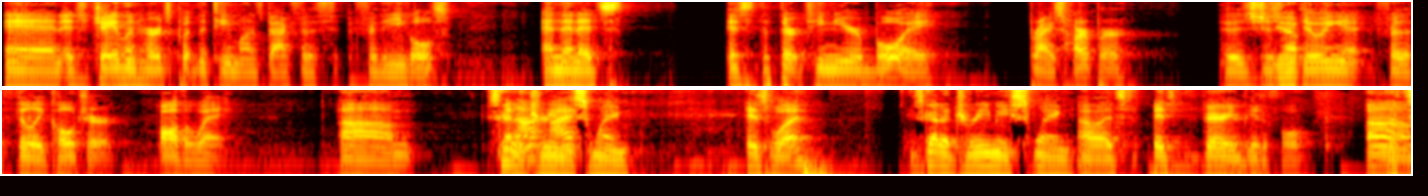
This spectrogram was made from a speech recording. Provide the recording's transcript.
And it's Jalen Hurts putting the team on his back for the for the Eagles, and then it's it's the 13 year boy Bryce Harper who's just Yep. doing it for the Philly culture all the way. Um, He's got a dreamy I- swing. is what? He's got a dreamy swing. Oh, it's it's very beautiful. Um,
